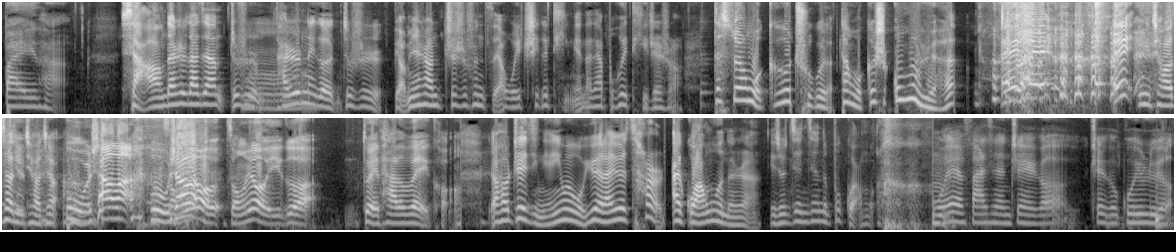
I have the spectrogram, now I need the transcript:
掰他，想，但是大家就是嗯还是那个，就是表面上知识分子要维持一个体面，大家不会提这事儿。但虽然我哥出轨了，但我哥是公务员。哎哎，你瞧瞧，你瞧瞧，补上了。补上了。总有总有一个对他的胃口。然后这几年，因为我越来越刺儿，爱管我的人也就渐渐的不管我了。我也发现这个这个规律了。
